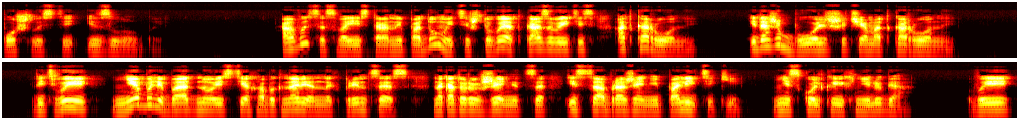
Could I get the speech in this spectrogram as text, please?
пошлости и злобы. А вы со своей стороны подумайте, что вы отказываетесь от короны. И даже больше, чем от короны. Ведь вы не были бы одной из тех обыкновенных принцесс, на которых женится из соображений политики, нисколько их не любя. Вы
